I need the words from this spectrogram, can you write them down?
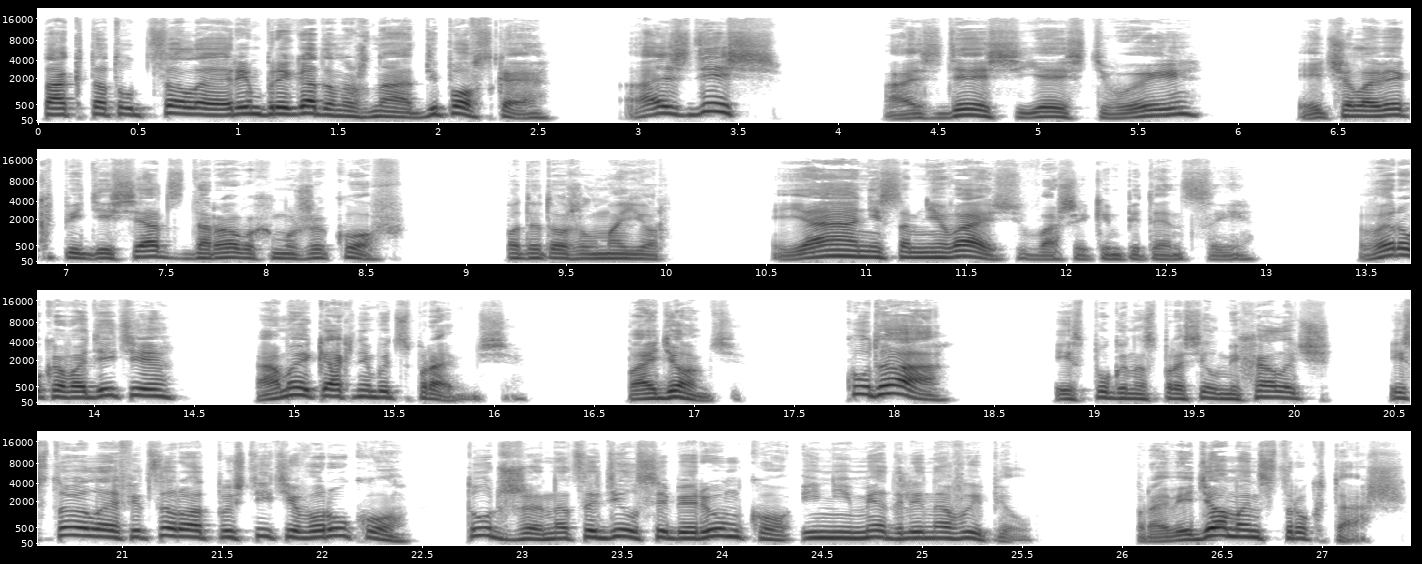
Так-то тут целая рембригада нужна, диповская. А здесь... А здесь есть вы и человек пятьдесят здоровых мужиков, подытожил майор. Я не сомневаюсь в вашей компетенции. Вы руководите, а мы как-нибудь справимся. Пойдемте. Куда? испуганно спросил Михалыч, и стоило офицеру отпустить его руку, тут же нацедил себе рюмку и немедленно выпил. Проведем инструктаж.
